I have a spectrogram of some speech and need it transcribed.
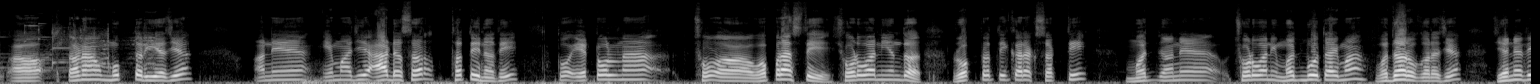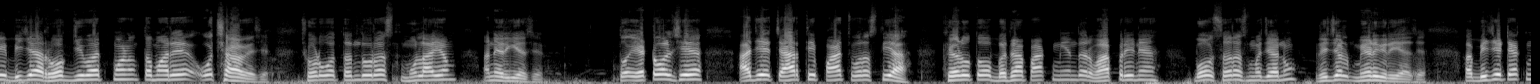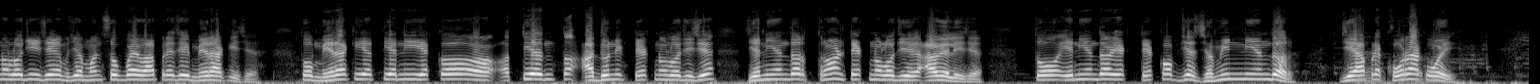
તણાવ મુક્ત રહે છે અને એમાં જે આડઅસર થતી નથી, તો એટોલના વપરાશથી છોડવાની અંદર રોગપ્રતિકારક શક્તિ મજ અને છોડવાની મજબૂતાઈમાં વધારો કરે છે. જેનાથી બીજા રોગ જીવાત પણ તમારે ઓછા આવે છે. છોડવો તંદુરસ્ત, મુલાયમ અને રહે છે. તો એટોલ છે, આજે ચારથી પાંચ વર્ષથી આ ખેડૂતો બધા પાકની અંદર વાપરીને બહુ સરસ મજાનું રિઝલ્ટ મેળવી રહ્યા છે. બીજી ટેકનોલોજી છે, જે મનસુખભાઈ વાપરે છે, એ મેરાકી છે. તો મેરાકી અત્યારની એક અત્યંત આધુનિક ટેકનોલોજી છે. જેની અંદર ત્રણ ટેકનોલોજી આવેલી છે. તો એની અંદર એક ટેકઓફ જે જમીનની અંદર જે આપણે ખોરાક હોય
